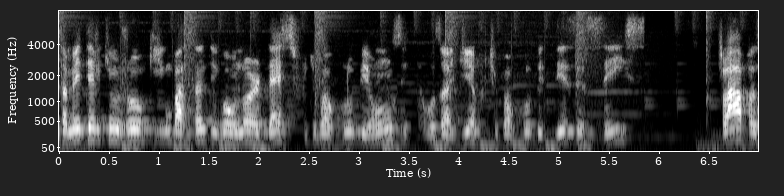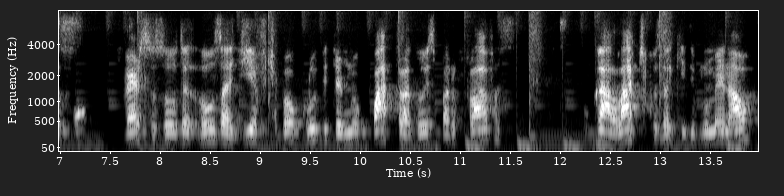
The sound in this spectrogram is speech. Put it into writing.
Também teve aqui um jogo que, com bastante gol, Nordeste Futebol Clube 11, Ousadia Futebol Clube 16, Flavas versus Ousadia Futebol Clube, terminou 4 a 2 para o Flavas. O Galácticos aqui de Blumenau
